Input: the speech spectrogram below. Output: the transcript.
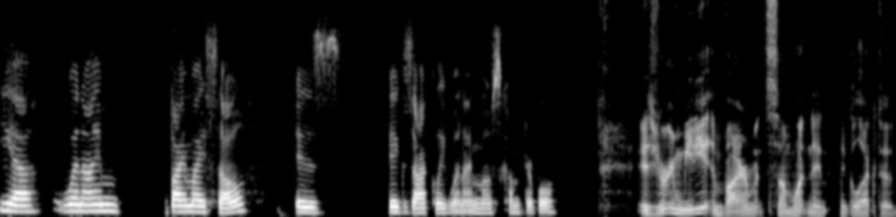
Yeah, when I'm by myself is exactly when I'm most comfortable. Is your immediate environment somewhat ne neglected?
